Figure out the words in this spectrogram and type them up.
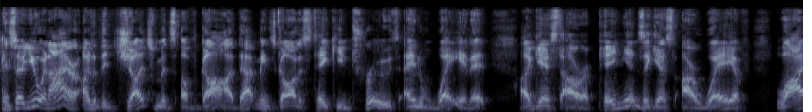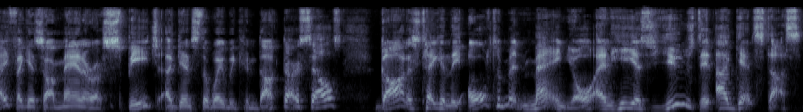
and so you and I are under the judgments of God. That means God is taking truth and weighing it against our opinions, against our way of life, against our manner of speech, against the way we conduct ourselves. God has taken the ultimate manual and he has used it against us.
